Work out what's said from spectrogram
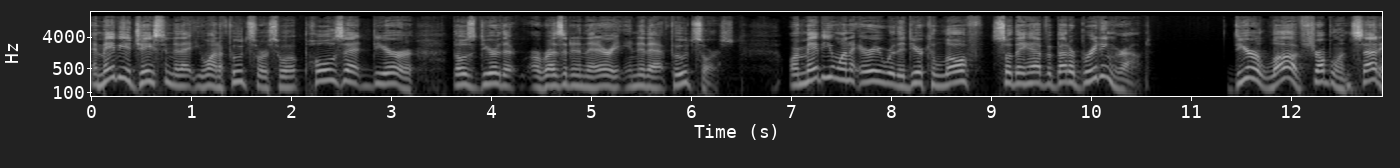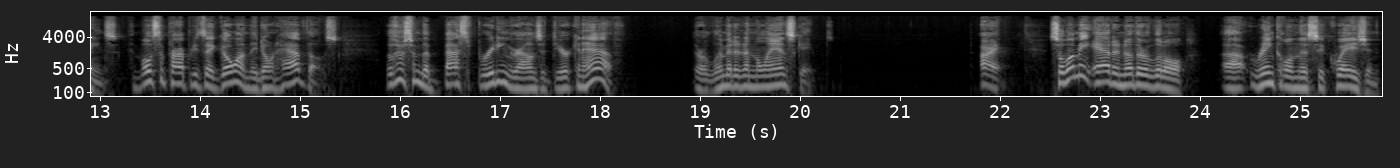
And maybe adjacent to that, you want a food source so it pulls that deer or those deer that are resident in that area into that food source. Or maybe you want an area where the deer can loaf so they have a better breeding ground. Deer love shrubland settings, and most of the properties they go on, they don't have those. Those are some of the best breeding grounds that deer can have. They're limited in the landscapes. All right, so let me add another little uh, wrinkle in this equation.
